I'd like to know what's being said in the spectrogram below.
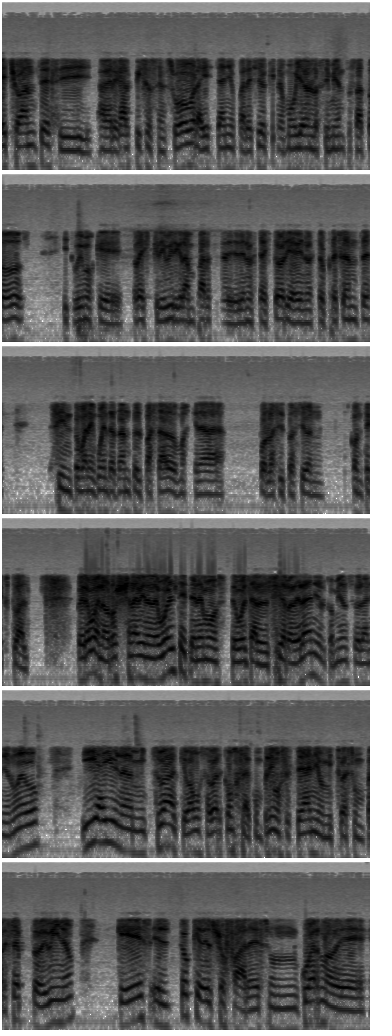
hecho antes y agregar pisos en su obra y este año pareció que nos movieron los cimientos a todos y tuvimos que reescribir gran parte de, nuestra historia y de nuestro presente sin tomar en cuenta tanto el pasado, más que nada por la situación contextual. Pero bueno, Rosh viene de vuelta y tenemos de vuelta el cierre del año, el comienzo del año nuevo. Y hay una mitzvah que vamos a ver cómo la cumplimos este año. Mitzvah es un precepto divino que es el toque del shofar. Es un cuerno de,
